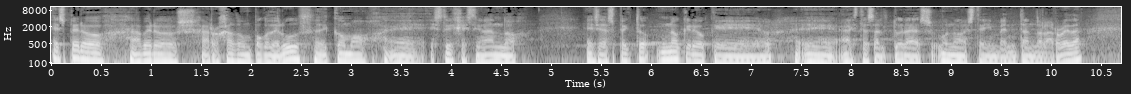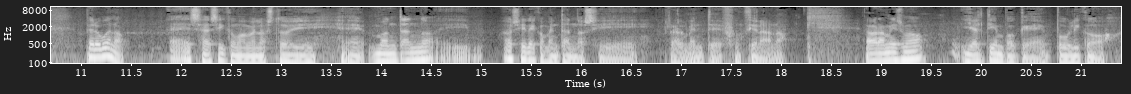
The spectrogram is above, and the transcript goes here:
Espero haberos arrojado un poco de luz de cómo eh, estoy gestionando ese aspecto. No creo que eh, a estas alturas uno esté inventando la rueda, pero bueno, es así como me lo estoy eh, montando y os iré comentando si realmente funciona o no. Ahora mismo, y al tiempo que publico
